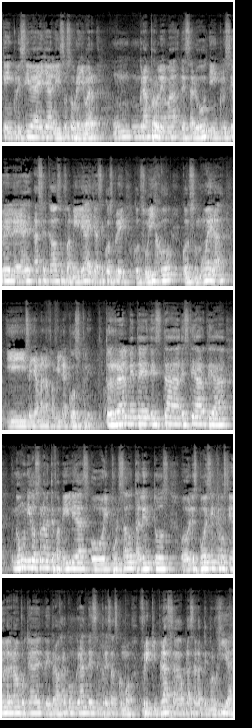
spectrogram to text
que inclusive a ella le hizo sobrellevar un, gran problema de salud inclusive le ha acercado a su familia, ella hace cosplay con su hijo, con su nuera y se llama la familia cosplay. Entonces realmente esta, este arte ha no unido solamente familias o impulsado talentos, o les puedo decir que hemos tenido la gran oportunidad de, trabajar con grandes empresas como Friki Plaza o Plaza de la Tecnología,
